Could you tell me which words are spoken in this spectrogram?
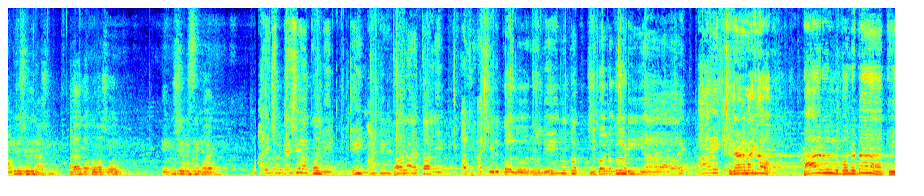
আমিও সেদিন আসব। আমরা গত বছর একুশে ডিসেম্বর আয় ছুটে সকলে এই মাটির ধরা তলে আজ হাসির কলরলে মতো জীবন গড়িয়ায়। আয়। এখানে মাইক দাও। পারুল বন ডাকি।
